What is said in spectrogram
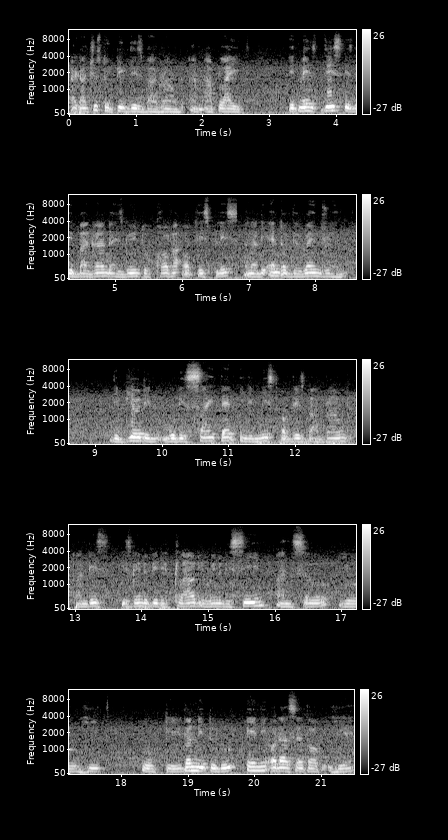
I can choose to pick this background and apply it. It means this is the background that is going to cover up this place and at the end of the rendering the building will be sited in the midst of this background and this is going to be the cloud you're going to be seeing and so you hit okay you don't need to do any other setup here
